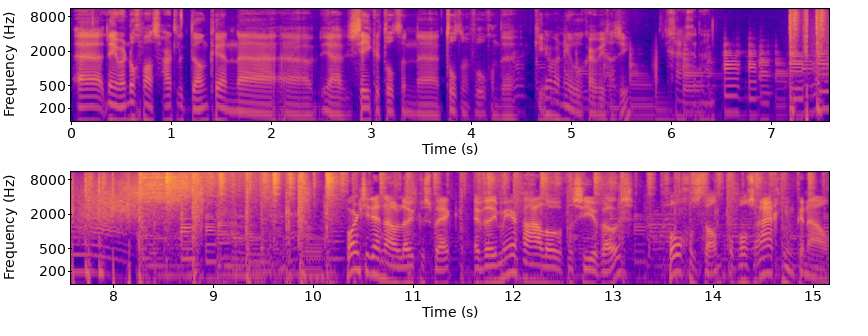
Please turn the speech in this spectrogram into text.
Eh, nee, maar nogmaals hartelijk dank. En eh, eh, ja, zeker tot een, tot een volgende keer wanneer we elkaar weer gaan zien. graag gedaan. Vond je dit nou een leuk gesprek en wil je meer verhalen horen van CFO's? Volg ons dan op ons Agium kanaal.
